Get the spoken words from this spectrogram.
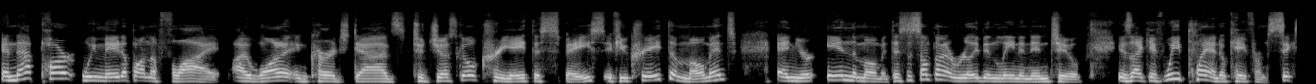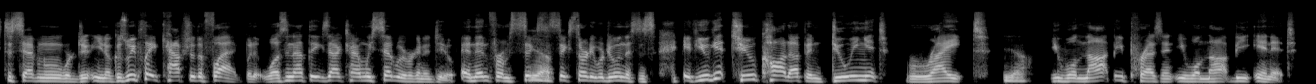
And that part we made up on the fly. I want to encourage dads to just go create the space. If you create the moment and you're in the moment, this is something I've really been leaning into. Is like if we planned, okay, from six to seven when we're doing, you know, because we played capture the flag, but it wasn't at the exact time we said we were going to do. And then from six yeah. to six thirty, we're doing this. Is if you get too caught up in doing it right, yeah, you will not be present. You will not be in it.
